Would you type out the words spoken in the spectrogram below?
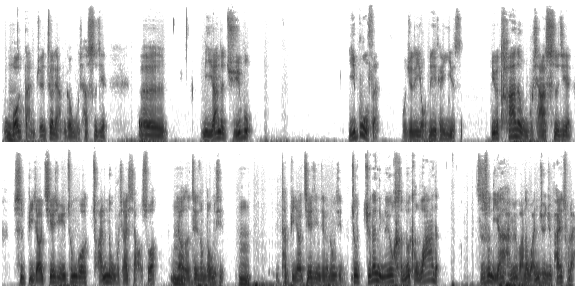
我感觉这两个武侠世界，呃。李安的局部一部分，我觉得有那些意思，因为他的武侠世界是比较接近于中国传统武侠小说要的这种东西，嗯，他比较接近这个东西，就觉得里面有很多可挖的，只是说李安还没有把它完全去拍出来，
